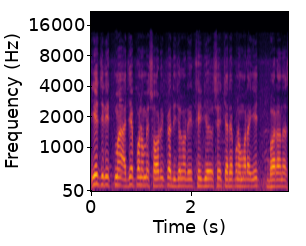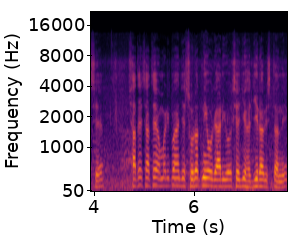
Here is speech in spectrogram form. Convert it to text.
એ જ રીતમાં આજે પણ અમે સો રૂપિયા ડીઝલનો રેટ થઈ ગયો છે. ત્યારે પણ અમારા એ જ ભાડાના છે. સાથે સાથે અમારી પાસે જે સુરતની ગાડીઓ છે, જે હજીરા વિસ્તારની.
